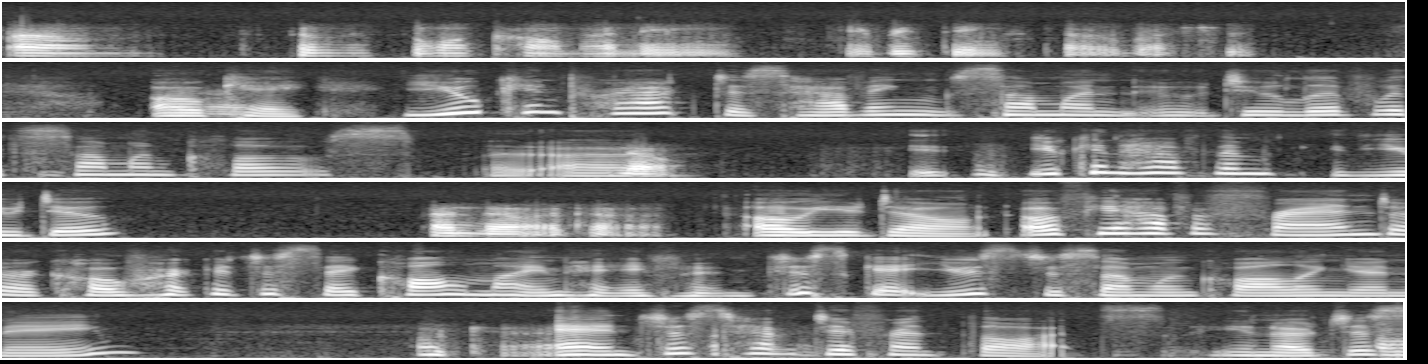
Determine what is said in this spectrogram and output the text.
Um, as soon as someone call my name, everything started rushing. Okay, you can practice having someone. Do you live with someone close? Uh, No. it- You can have them. You do? Uh, no, I don't. Oh, you don't. Oh, if you have a friend or a coworker, just say, "Call my name," and just get used to someone calling your name, Okay. and just have different thoughts. You know, just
